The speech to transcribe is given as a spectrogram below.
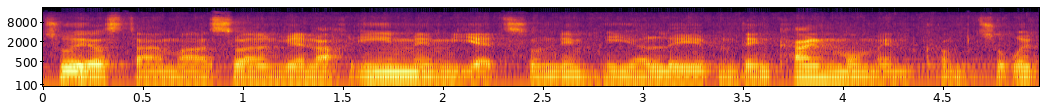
Zuerst einmal sollen wir nach ihm im Jetzt und im Hier leben, denn kein Moment kommt zurück.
